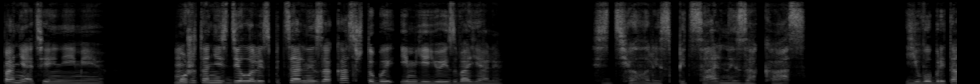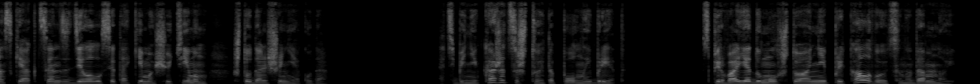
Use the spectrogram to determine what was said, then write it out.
Понятия не имею. Может, они сделали специальный заказ, чтобы им ее изваяли. Сделали специальный заказ? Его британский акцент сделался таким ощутимым, что дальше некуда. А тебе не кажется, что это полный бред? Сперва я думал, что они прикалываются надо мной.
